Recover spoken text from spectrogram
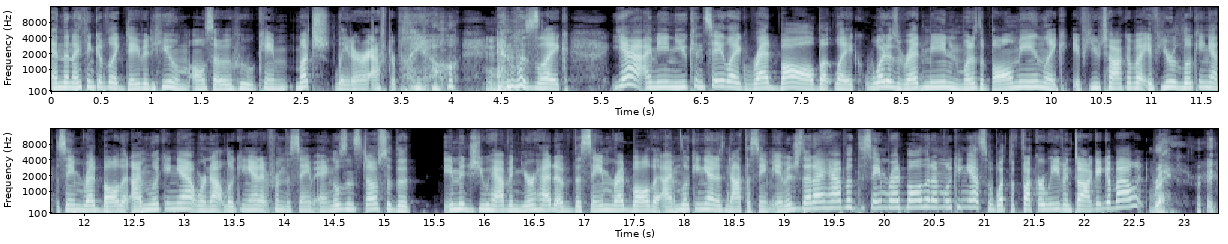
And then I think of like David Hume also who came much later after Plato and mm-hmm. was like, yeah, I mean, you can say like red ball, but like what does red mean and what does a ball mean? Like if you talk about if you're looking at the same red ball that I'm looking at, we're not looking at it from the same angles and stuff. So the image you have in your head of the same red ball that I'm looking at is not the same image that I have of the same red ball that I'm looking at. So what the fuck are we even talking about? Right. Right.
